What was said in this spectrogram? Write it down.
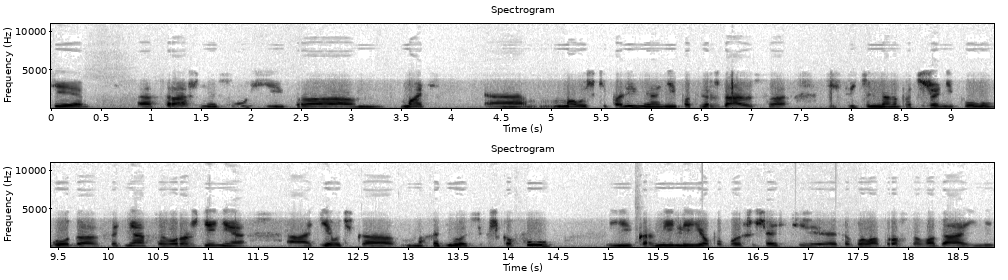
те э, страшные слухи про мать малышки Полины, они подтверждаются действительно на протяжении полугода со дня своего рождения а, девочка находилась в шкафу и кормили ее по большей части это была просто вода и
